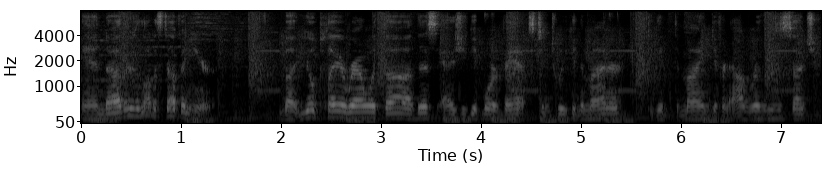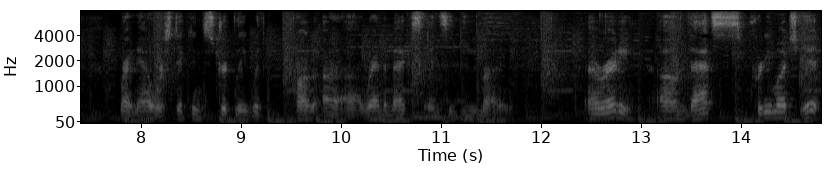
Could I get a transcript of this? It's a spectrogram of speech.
And uh, there's a lot of stuff in here. But you'll play around with uh, this as you get more advanced and tweaking the miner to get to mine different algorithms and such. Right now we're sticking strictly with uh, uh RandomX and CPU mining. Alrighty, um, that's pretty much it.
